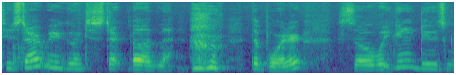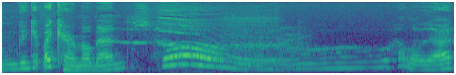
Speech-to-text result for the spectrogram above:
To start, we're going to start uh, the border. So what you're going to do is I'm going to get my caramel bands. Oh, hello, Dad.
